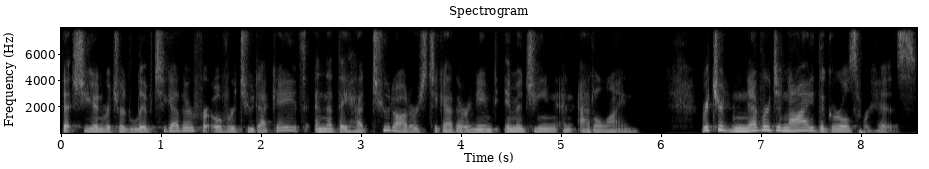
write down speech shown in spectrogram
that she and Richard lived together for over two decades, and that they had two daughters together named Imogene and Adeline. Richard never denied the girls were his.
